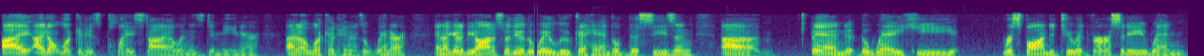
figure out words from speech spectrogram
I I don't look at his play style and his demeanor. I don't look at him as a winner. And I got to be honest with you, the way Luka handled this season, um, and the way he responded to adversity when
